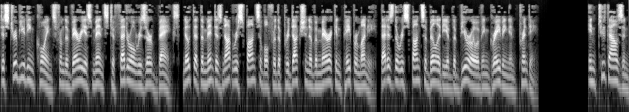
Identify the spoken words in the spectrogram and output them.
distributing coins from the various mints to Federal Reserve banks. Note that the mint is not responsible for the production of American paper money, that is the responsibility of the Bureau of Engraving and Printing. In 2000,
